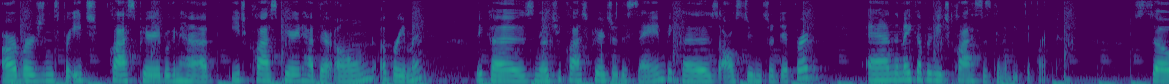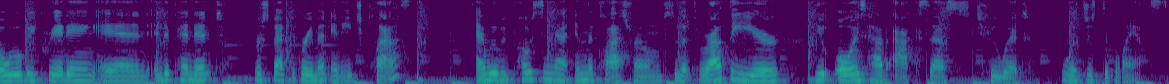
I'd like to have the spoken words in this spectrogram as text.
our versions for each class period. We're going to have each class period have their own agreement because no two class periods are the same because all students are different and the makeup of each class is going to be different. So we'll be creating an independent respect agreement in each class, and we'll be posting that in the classroom so that throughout the year you always have access to it with just a glance.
